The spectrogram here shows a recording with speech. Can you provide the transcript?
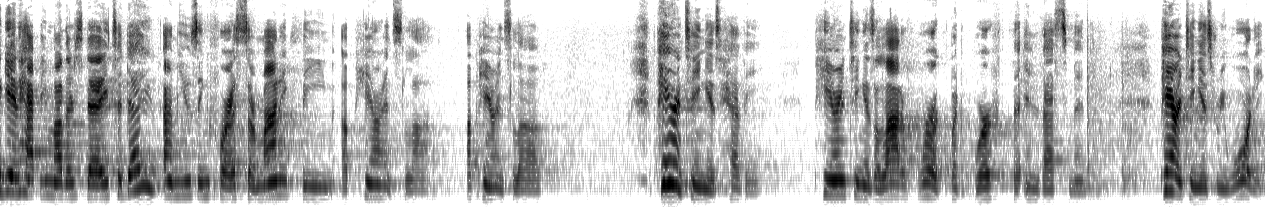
Again, happy Mother's Day. Today I'm using for a sermonic theme a parent's love. A parent's love. Parenting is heavy. Parenting is a lot of work, but worth the investment. Parenting is rewarding.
